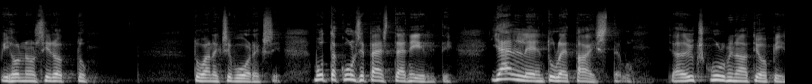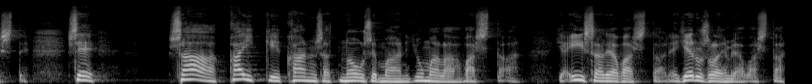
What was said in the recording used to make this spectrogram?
Vihollinen on sidottu tuhanneksi vuodeksi. Mutta kun se päästään irti, jälleen tulee taistelu. Ja yksi kulminaatiopiste. Se saa kaikki kansat nousemaan Jumalaa vastaan – ja Israelia vastaan ja Jerusalemia vastaan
